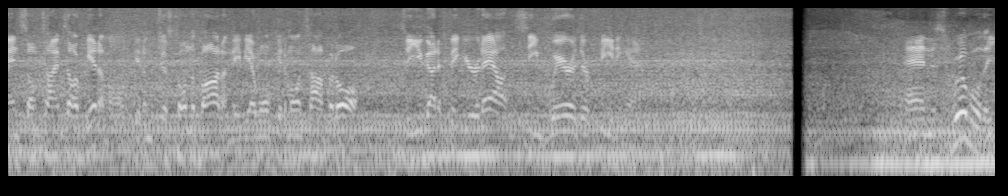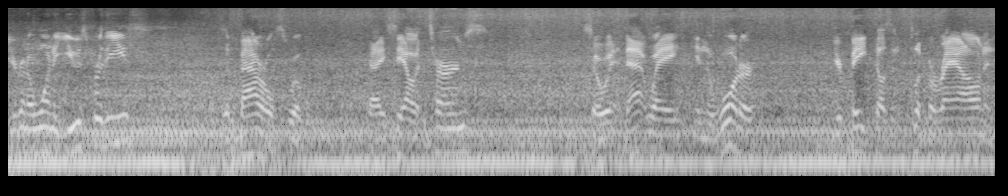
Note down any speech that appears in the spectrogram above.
And sometimes I'll get them. I'll get them just on the bottom. Maybe I won't get them on top at all. So you got to figure it out and see where they're feeding at. And the swivel that you're going to want to use for these is a barrel swivel. Okay, see how it turns? So it, that way, in the water, your bait doesn't flip around and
